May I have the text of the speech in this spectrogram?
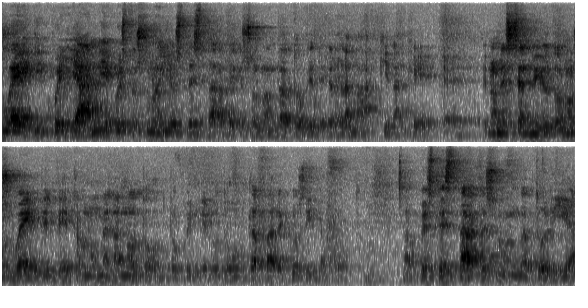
Wade in quegli anni e questo sono io st'estate che sono andato a vedere la macchina che eh, non essendo io Doron Wade il vetro non me l'hanno tolto quindi l'ho dovuta fare così la foto. No, quest'estate sono andato lì a,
